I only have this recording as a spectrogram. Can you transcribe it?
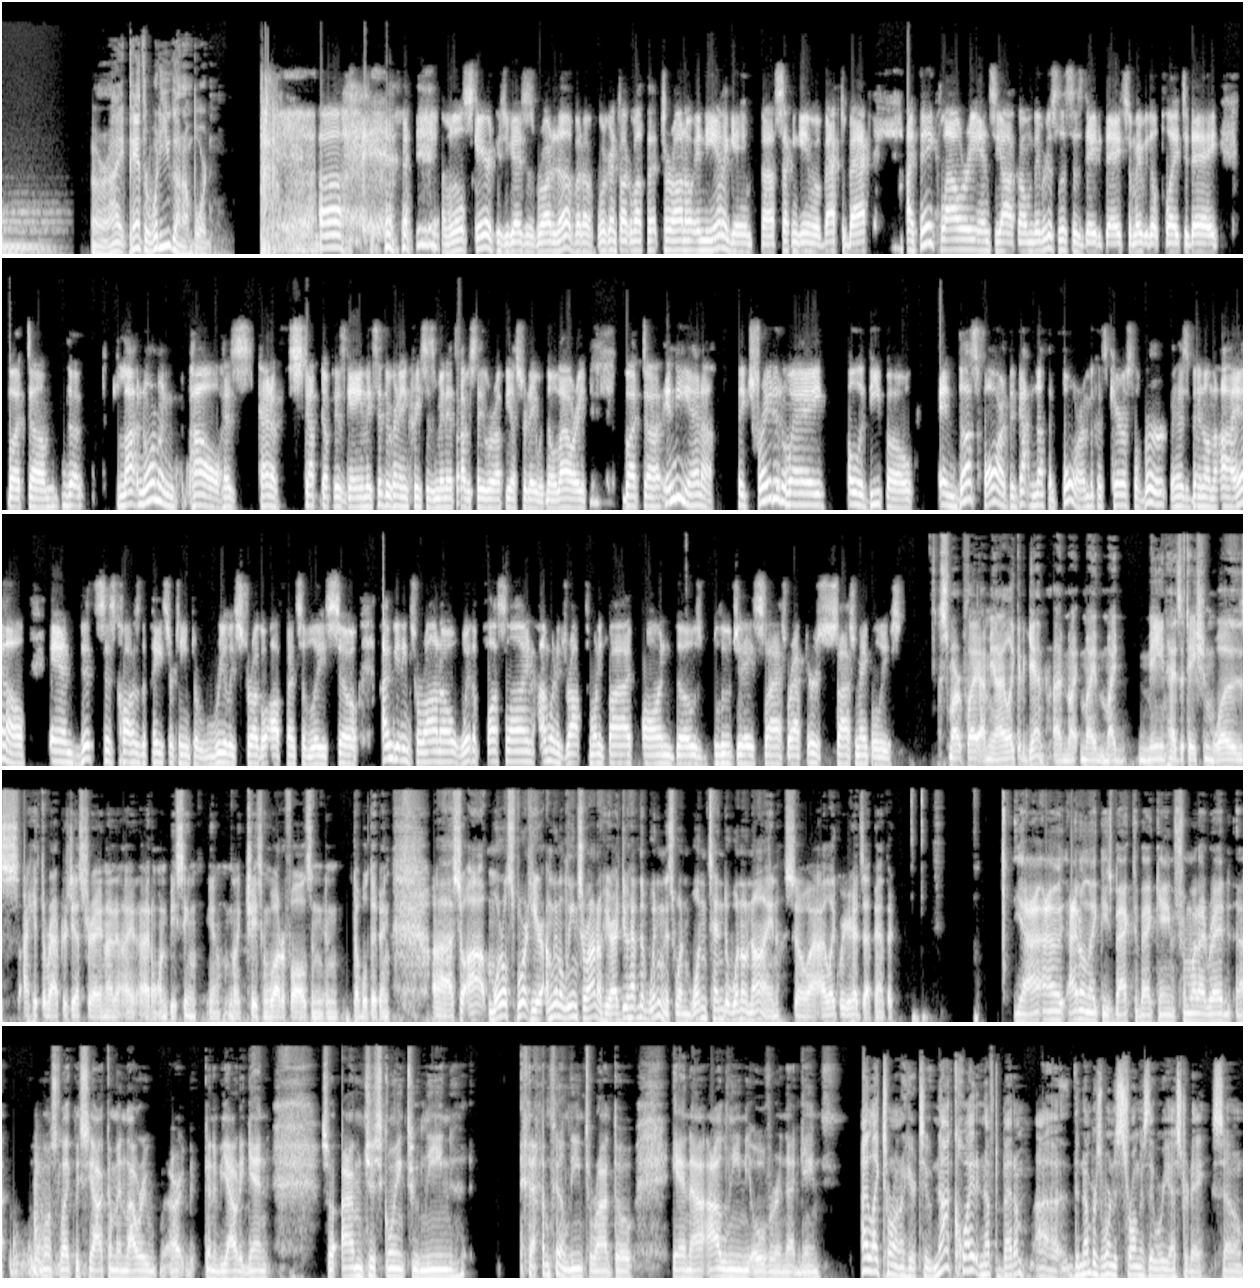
Right, Panther, what do you got on board? Uh, I'm a little scared because you guys just brought it up, but uh, we're going to talk about that Toronto Indiana game, uh, second game of a back to back. I think Lowry and Siakam they were just listed as day to day, so maybe they'll play today. But um, the Norman Powell has kind of stepped up his game. They said they were going to increase his minutes. Obviously, they were up yesterday with no Lowry, but uh, Indiana they traded away Oladipo and thus far, they've gotten nothing for him because Caris LeVert has been on the IL, and this has caused the Pacer team to really struggle offensively. So I'm getting Toronto with a plus line. I'm going to drop 25 on those Blue Jays slash Raptors slash Maple Leafs smart play. I mean, I like it again. I, my, my, my main hesitation was I hit the Raptors yesterday and I, I, I don't want to be seen, you know, like chasing waterfalls and, and double dipping. Uh, so, uh, moral sport here. I'm going to lean Toronto here. I do have them winning this one 110 to 109. So I, I like where your head's at, Panther. Yeah, I, I don't like these back to back games. From what I read, uh, most likely Siakam and Lowry are going to be out again. So I'm just going to lean I'm going to lean Toronto, and uh, I'll lean the over in that game. I like Toronto here too. Not quite enough to bet them. Uh, the numbers weren't as strong as they were yesterday, so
